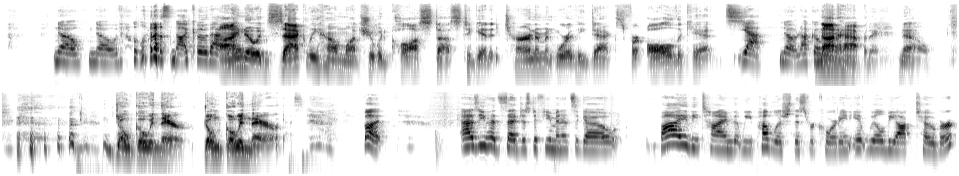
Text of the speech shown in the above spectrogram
no, no, let us not go that I way. know exactly how much it would cost us to get tournament worthy decks for all the kids. Yeah, no, not going Not there. happening. No. Don't go in there. Don't go in there. Yes. But as you had said just a few minutes ago, by the time that we publish this recording, it will be October,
